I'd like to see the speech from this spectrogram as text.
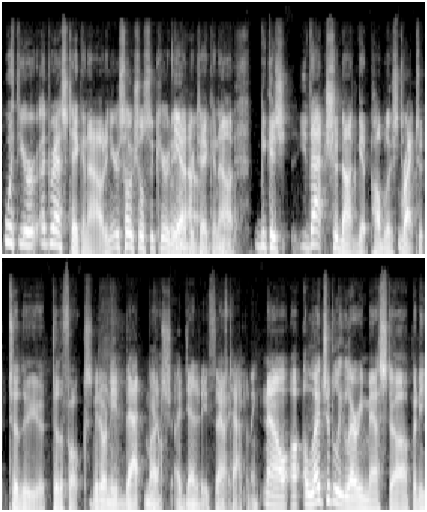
with your address taken out and your social security Yeah. number taken out because that should not get published Right. to, to the uh, to the folks. We don't need that much identity theft happening. Now, uh, allegedly, Larry messed up and he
